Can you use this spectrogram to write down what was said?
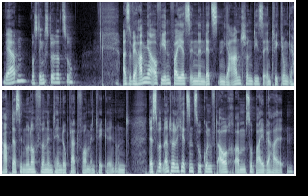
werden? Was denkst du dazu? Also wir haben ja auf jeden Fall jetzt in den letzten Jahren schon diese Entwicklung gehabt, dass sie nur noch für Nintendo-Plattformen entwickeln. Und das wird natürlich jetzt in Zukunft auch ähm, so beibehalten.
